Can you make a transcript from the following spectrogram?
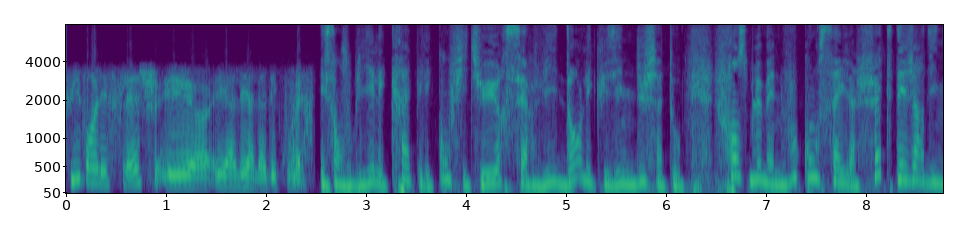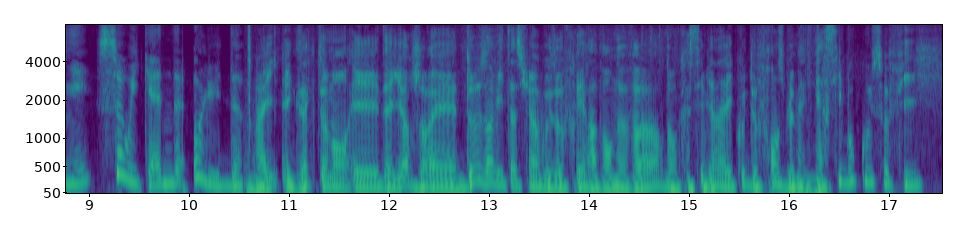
suivre les flèches et, euh, et, aller à la découverte. Et sans oublier les crêpes et les confitures servies dans les cuisines du château. France Bleu Maine vous conseille la fête des jardiniers ce week-end au Lude. Oui, exactement. Et d'ailleurs, j'aurai deux invitations à offrir avant 9h. Donc restez bien à l'écoute de France Bleu Maine. Merci beaucoup, Sophie.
